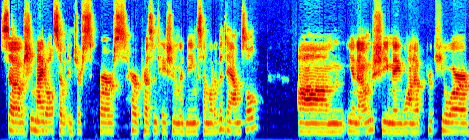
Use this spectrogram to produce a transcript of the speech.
So she might also intersperse her presentation with being somewhat of a damsel. Um, you know she may want to procure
